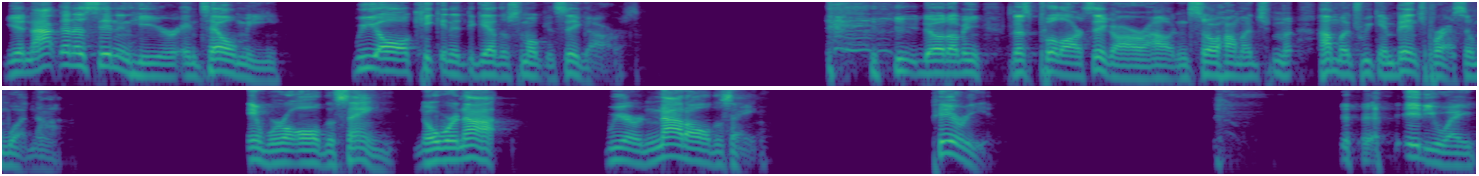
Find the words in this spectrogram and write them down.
You're not going to sit in here and tell me we all kicking it together smoking cigars. you know what I mean? Let's pull our cigar out and show how much how much we can bench press and whatnot. And we're all the same. No, we're not. We are not all the same. Period. anyway.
